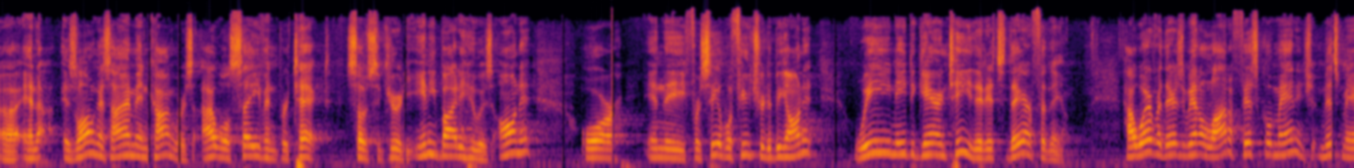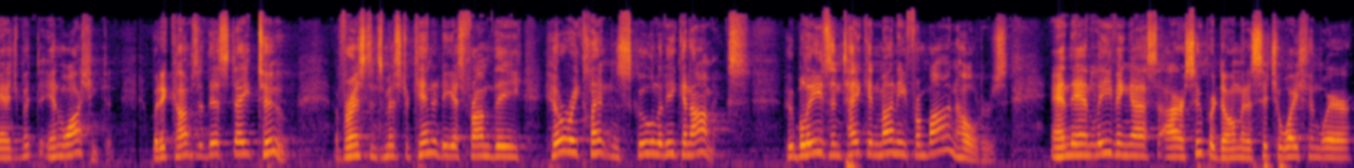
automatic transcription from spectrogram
Uh, and as long as I'm in Congress, I will save and protect Social Security. Anybody who is on it or in the foreseeable future to be on it, we need to guarantee that it's there for them. However, there's been a lot of fiscal manage- mismanagement in Washington, but it comes to this state too. For instance, Mr. Kennedy is from the Hillary Clinton School of Economics, who believes in taking money from bondholders and then leaving us our Superdome in a situation where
